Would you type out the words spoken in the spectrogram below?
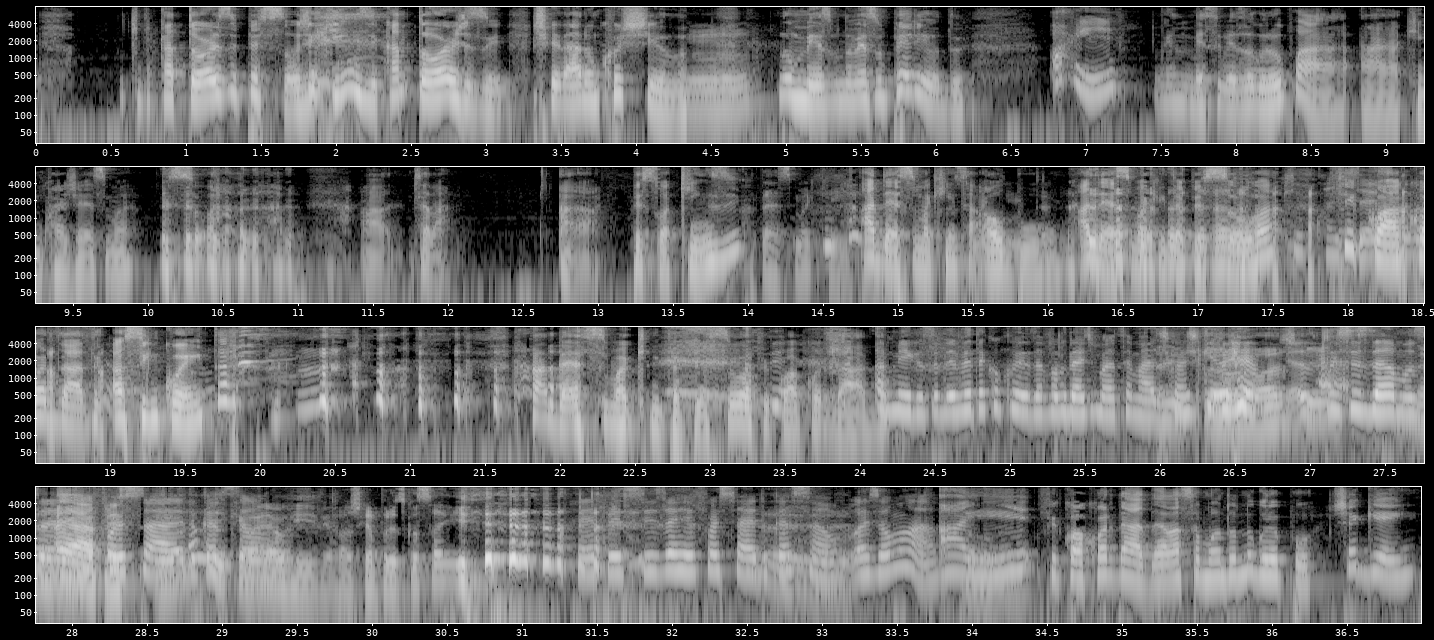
Tipo, 14 pessoas, de 15, 14 tiraram um cochilo. Uhum. no mesmo, no mesmo período. Aí, nesse mesmo grupo, a, a 50 pessoa, a, sei lá, a pessoa 15, Décima quinta. a 15 quinta ao quinta. burro, a 15 pessoa ficou acordada, a 50, a 15 pessoa ficou acordada. Amiga, você devia ter concluído a faculdade de matemática. acho que, Então, eu acho que- precisamos é, É, reforçar a eu falei que eu educação. horrível. Acho que é por isso que eu saí. É, precisa reforçar a educação. É. Mas vamos lá. Aí, ficou acordada, ela só mandou no grupo, cheguei.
